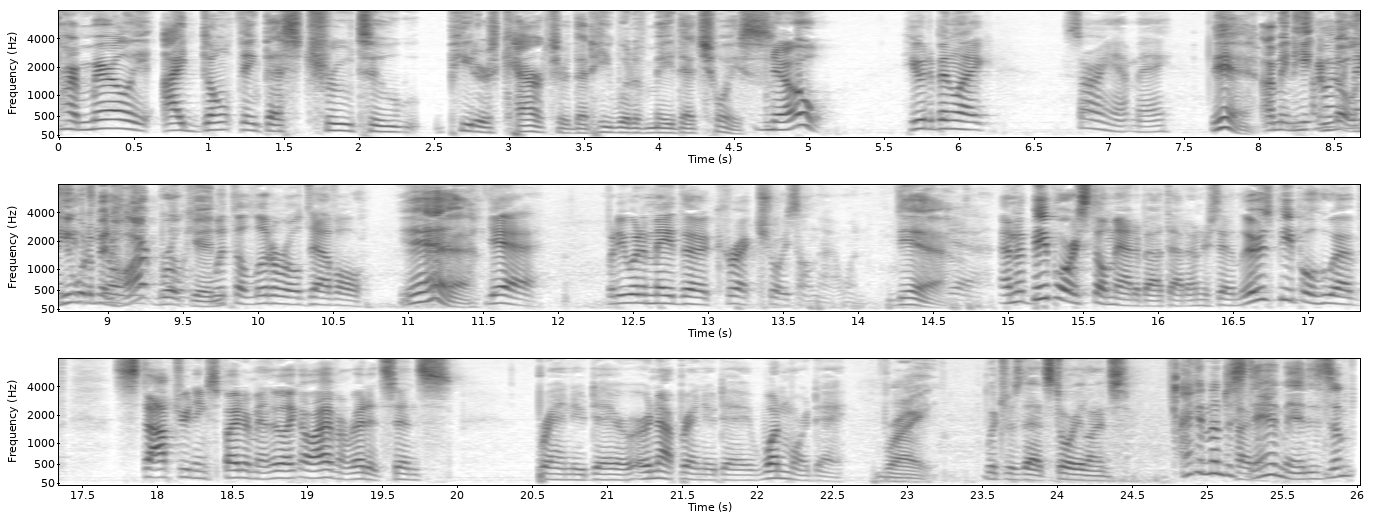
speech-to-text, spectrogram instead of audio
primarily I don't think that's true to Peter's character that he would have made that choice. no. He would have been like, "Sorry, Aunt May." Yeah, I mean, he I'm gonna no, make he a would have been deal with the- heartbroken. with the literal devil. yeah, Yeah, but he would have made the correct choice on that one. yeah, Yeah, and the people are still mad about that. Understandable. There's people who have stopped reading Spider-Man. They're like, "Oh, I haven't read it since Brand New Day or, or not Brand New Day, One More Day, right. which was that storylines." I can understand, man. Some,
